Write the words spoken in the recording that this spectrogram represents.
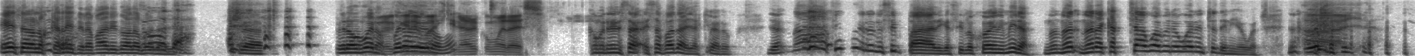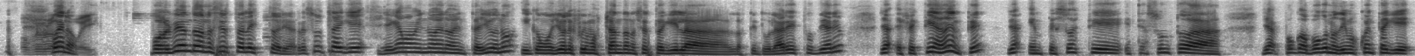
Esos eran los carretes, la madre y todas las batallas. Pero bueno, fuera de broma. imaginar cómo era eso. Cómo eran esas batallas, claro. Ya, no, sí, eran simpáticas, y los jóvenes, mira, no, no, no era cachagua, pero bueno, entretenido, güey. Ah, bueno, volviendo, ¿no es cierto?, a la historia. Resulta que llegamos a 1991 y como yo les fui mostrando, ¿no es cierto?, aquí los titulares de estos diarios, ya efectivamente, ya empezó este, este asunto a, ya poco a poco nos dimos cuenta que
